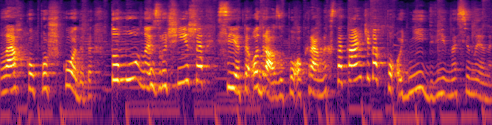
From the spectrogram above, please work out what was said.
легко пошкодити. Тому найзручніше сіяти одразу по окремих стаканчиках по одній-дві насінини.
